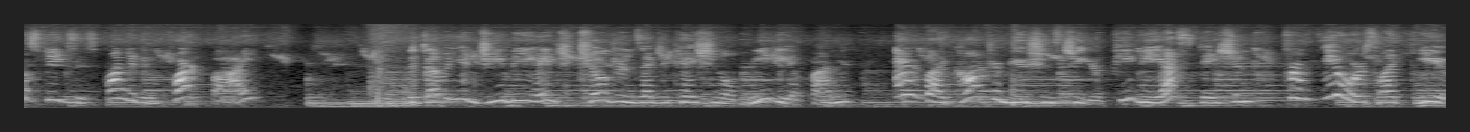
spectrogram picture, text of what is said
Sparkle Speaks is funded in part by the WGBH Children's Educational Media Fund and by contributions to your PBS station from viewers like you.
